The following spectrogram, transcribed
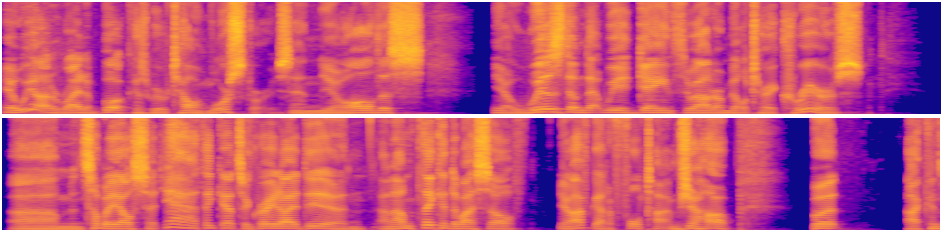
you know, we ought to write a book because we were telling war stories, and you know, all this, you know, wisdom that we had gained throughout our military careers. Um, and somebody else said, yeah, I think that's a great idea, and and I'm thinking to myself, you know, I've got a full time job, but I can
